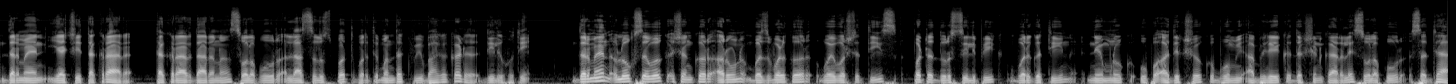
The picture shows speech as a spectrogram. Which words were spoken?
दरम्यान याची तक्रार तक्रारदारानं सोलापूर लाचलुचपत प्रतिबंधक विभागाकडे दिली होती. दरम्यान लोकसेवक शंकर अरुण बजबळकर वयवर्ष तीस पटदुरुस्ती लिपिक वर्ग तीन नेमणूक उपअधीक्षक भूमी अभिलेख दक्षिण कार्यालय सोलापूर सध्या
